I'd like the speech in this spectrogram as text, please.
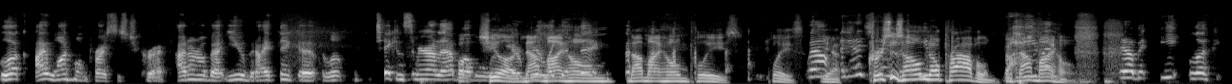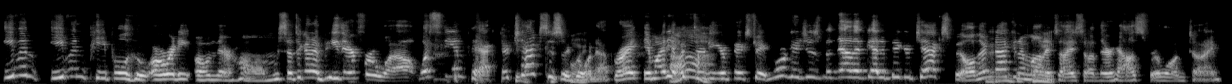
look, I want home prices to correct. I don't know about you, but I think a, a little, taking some air out of that well, bubble. Sheila, not really my home, not my home, please. Please. Well, yeah. Chris's home, even, no problem, but not my home. Yeah, but e- look, even even people who already own their homes, so they're going to be there for a while. What's the impact? Their taxes are going up, right? They might have ah. a thirty-year fixed rate mortgages, but now they've got a bigger tax bill, and they're not going to monetize on their house for a long time.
